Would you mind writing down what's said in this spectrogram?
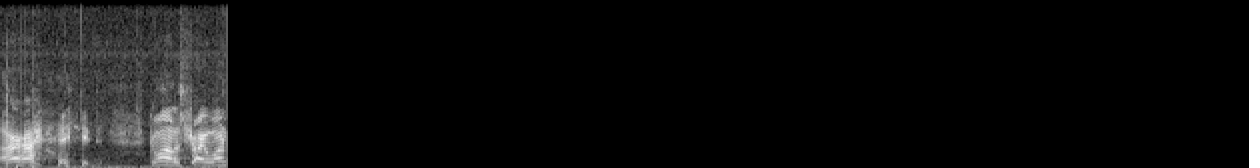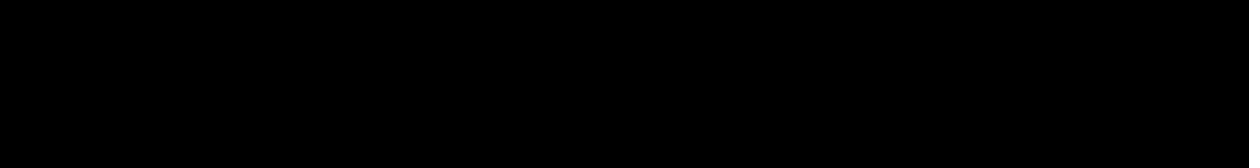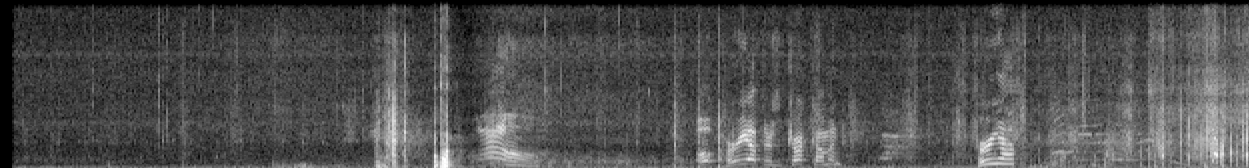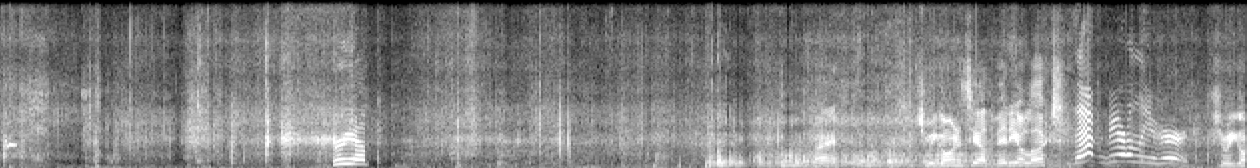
All right. Come on, let's try one. Up, there's a truck coming. Hurry up. Hurry up. All right, should we go in and see how the video looks? That barely hurt. Should we go?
